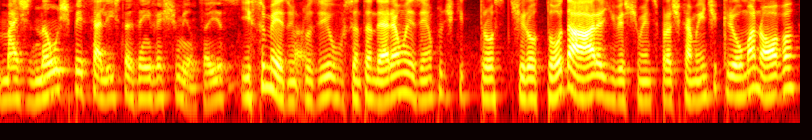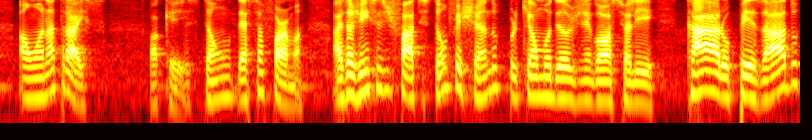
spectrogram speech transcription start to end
mas não especialistas em investimentos, é isso? Isso mesmo. Tá. Inclusive, o Santander é um exemplo de que trouxe, tirou toda a área de investimentos praticamente e criou uma nova há um ano atrás. Ok. Estão dessa forma. As agências, de fato, estão fechando, porque é um modelo de negócio ali caro, pesado,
